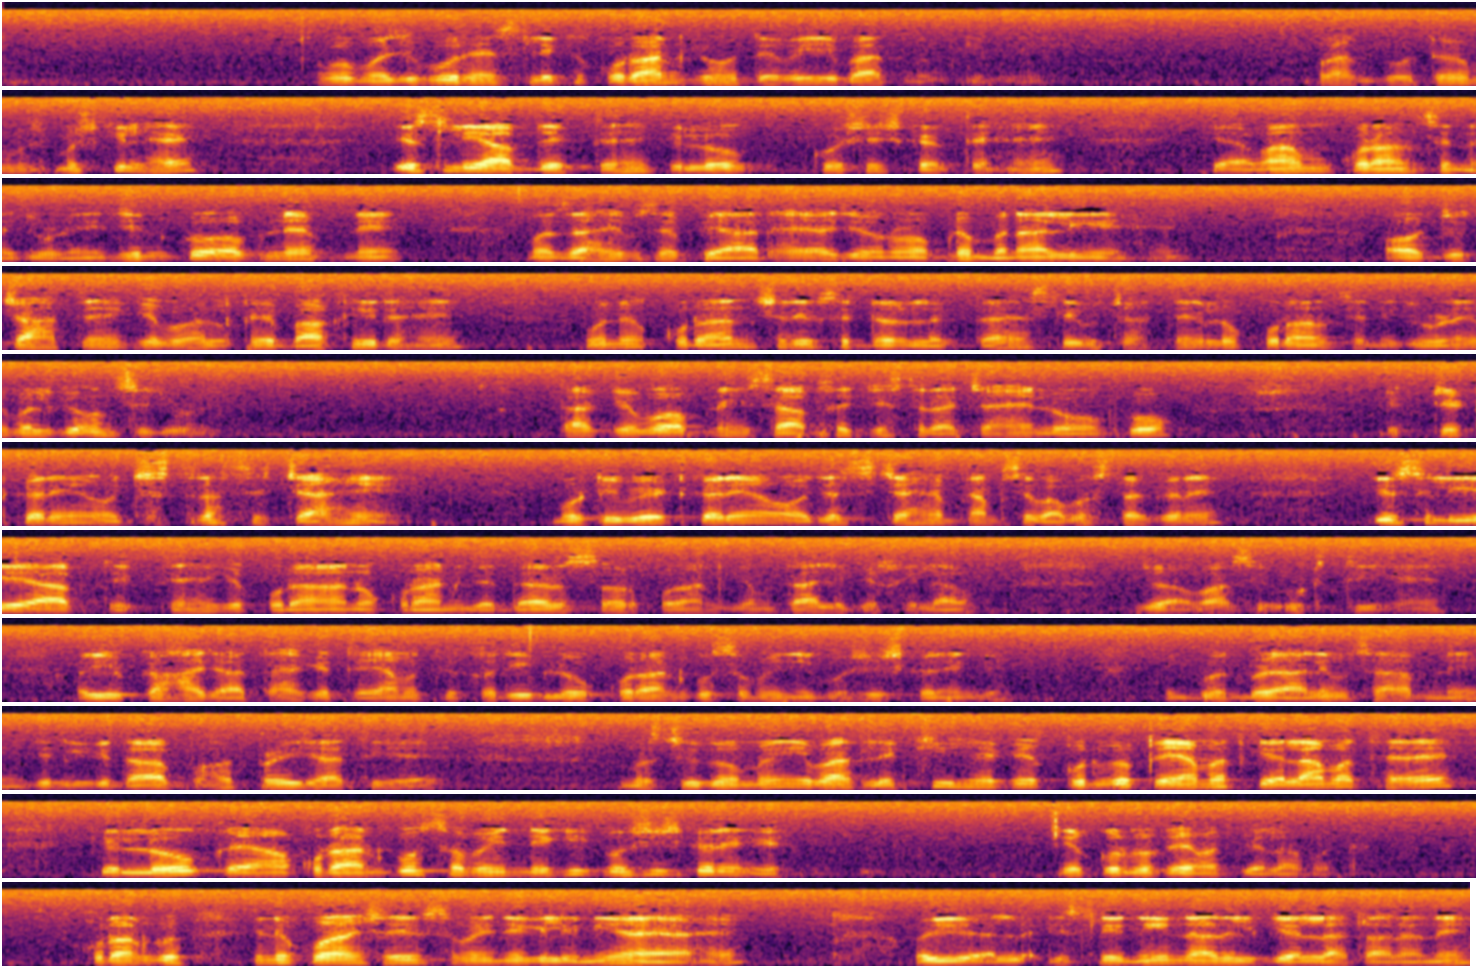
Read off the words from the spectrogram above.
وہ مجبور ہے اس لیے کہ قرآن کے ہوتے ہوئے یہ بات ممکن نہیں۔ قرآن کے ہوتے ہوئے مشکل ہے۔ اس لیے آپ دیکھتے ہیں کہ لوگ کوشش کرتے ہیں کہ عوام قرآن سے نہ جڑیں۔ جن کو اپنے اپنے مذاہب سے پیار ہے جو انہوں نے اپنے بنا لیے ہیں اور جو چاہتے ہیں کہ وہ حلقے باقی رہیں، انہیں قرآن شریف سے ڈر لگتا ہے، اس لیے وہ چاہتے ہیں کہ لوگ قرآن سے نہیں جڑیں، بلکہ ان سے جڑیں۔ تاکہ وہ اپنے حساب سے جس طرح چاہیں لوگوں کو ڈکٹیٹ کریں اور جس طرح سے چاہیں موٹیویٹ کریں اور جیسے چاہیں اپنے آپ سے وابستہ کریں۔ اس لیے آپ دیکھتے ہیں کہ قرآن اور قرآن کے درس اور قرآن کے مطالعے کے خلاف جو آوازیں اٹھتی ہیں، اور یہ کہا جاتا ہے کہ قیامت کے قریب لوگ قرآن کو سمجھنے کی کوشش کریں گے۔ ایک بہت بڑے عالم صاحب نے، جن کی کتاب بہت پڑھی جاتی ہے، مسجدوں میں یہ بات لکھی ہے کہ قرب قیامت کی علامت ہے کہ لوگ قرآن کو سمجھنے کی کوشش کریں گے۔ یہ قرب قیامت کی علامت ہے۔ قرآن کو انہیں قرآن شریف سمجھنے کے لیے نہیں آیا ہے، اور یہ اس لیے نہیں نادل کیا، اللہ تعالیٰ نے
